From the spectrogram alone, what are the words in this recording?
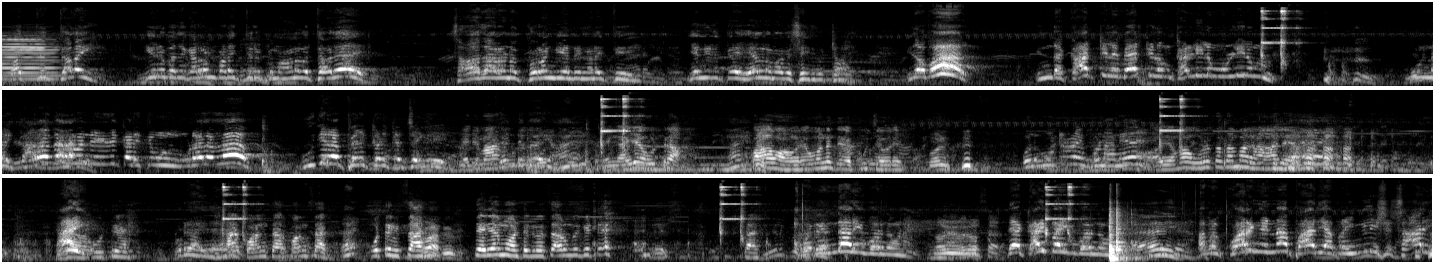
பத்து தலை இருபது கரம் படைத்திருக்கும் ஆணவத்தாலே சாதாரண குரங்கு என்று நினைத்து என்னிடத்தில் ஏளனமாக செய்து விட்டாய். இதோ பார் இந்த காட்டிலும் மேட்டிலும் கல்லிலும் உள்ளிலும் உன்னை தரதரவென்று இழுக்கடித்து உன் உடலெல்லாம் உதிர செய்கிறேன்? எங்க ஐயா விட்டுறான் பாவம் அவரு ஒண்ணும் தெரியாது பூச்சி அவரு. உனக்கு விட்டுறேன் இப்ப நானு. ஐயம்மா ஆளு. சார் குரங்கு சார் குரங்கு சார். விட்டுருங்க சார். தெரியாம வந்துட்டுங்க சார் உங்ககிட்ட. கைப்பாய்க்கு பிறந்தவனே? அப்புறம் குரங்குன்னா பாதி? அப்புறம் English sorry.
